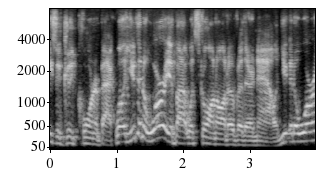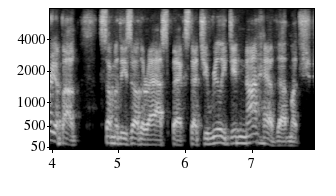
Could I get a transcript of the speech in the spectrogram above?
he's a good cornerback well you're going to worry about what's going on over there now and you're going to worry about some of these other aspects that you really did not have that much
